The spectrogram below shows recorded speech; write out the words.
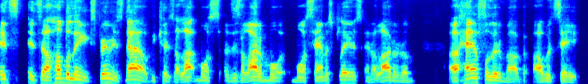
It's it's a humbling experience now because a lot more there's a lot of more more Samus players and a lot of them, a handful of them are, I would say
